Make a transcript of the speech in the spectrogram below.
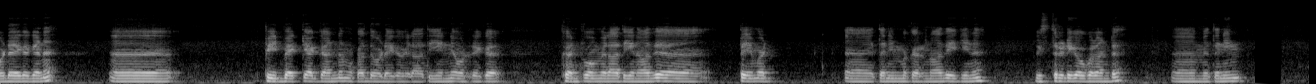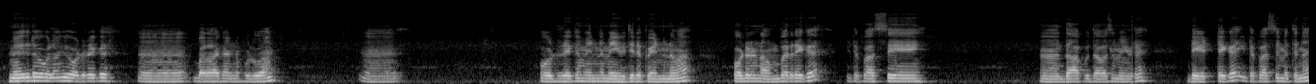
order එක ගැන feedback එකක් ගන්න. මොකද්ද order එක වෙලා තියෙන්නේ? order එක confirm වෙලා තියෙනවද? payment එතනින්ම කරනවද ඒ කියන විස්තර ටික ඔයගලන්ට මෙතනින් මේ විදිහට ඔයගලන්ගේ ඕඩර් එක බලා ගන්න පුළුවන්. ඕඩර් එක මෙන්න මේ විදිහට පෙන්නනවා. ඕඩර් නම්බර් එක ඊට පස්සේ දාපු දවස මේ විදිහට ඩේට් එක ඊට පස්සේ මෙතන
